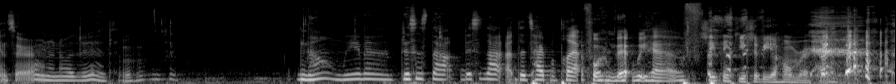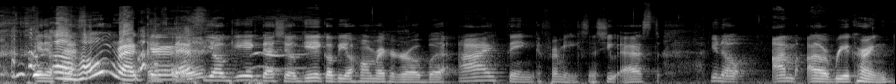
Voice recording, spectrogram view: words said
answer? I want to know what it is. Mhm. No, we in a. This is not. This is not the type of platform that we have. She think you should be a homewrecker. and if A that's, home wrecker. if that's your gig, that's your gig. Go be a home homewrecker girl. But I think for me, since you asked, you know, I'm a reoccurring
